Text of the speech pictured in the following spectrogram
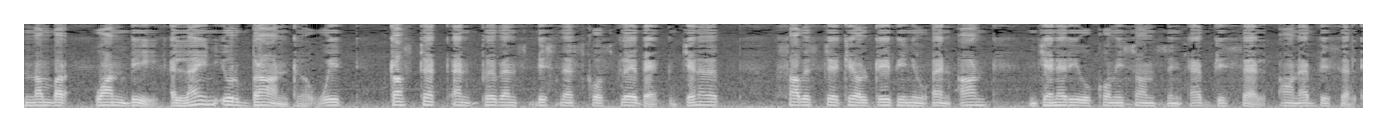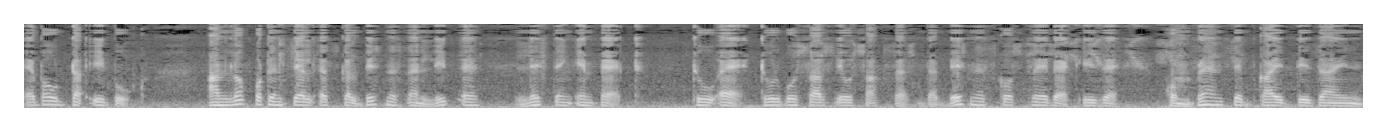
number 1B. Align your brand with trusted and prevents business Coach's Playbook. Generate substantial revenue and earn generate commissions in every sale on every sale. About the ebook. Unlock potential scale business and leave a lasting impact. 2A. turbocharge Your Success. The Business Coach's Playbook is a comprehensive guide designed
